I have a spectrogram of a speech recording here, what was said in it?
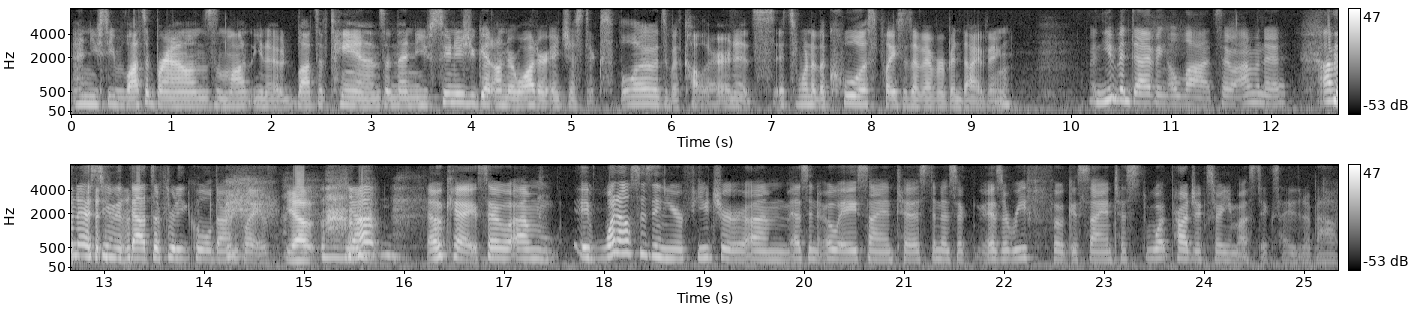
and you see lots of browns and lot you know lots of tans, and then you, as soon as you get underwater, it just explodes with color, and it's it's one of the coolest places I've ever been diving. And you've been diving a lot, so I'm gonna I'm gonna assume that that's a pretty cool darn place. Yep. yep. Okay. So, um, if, what else is in your future um, as an OA scientist and as a as a reef focused scientist? What projects are you most excited about?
